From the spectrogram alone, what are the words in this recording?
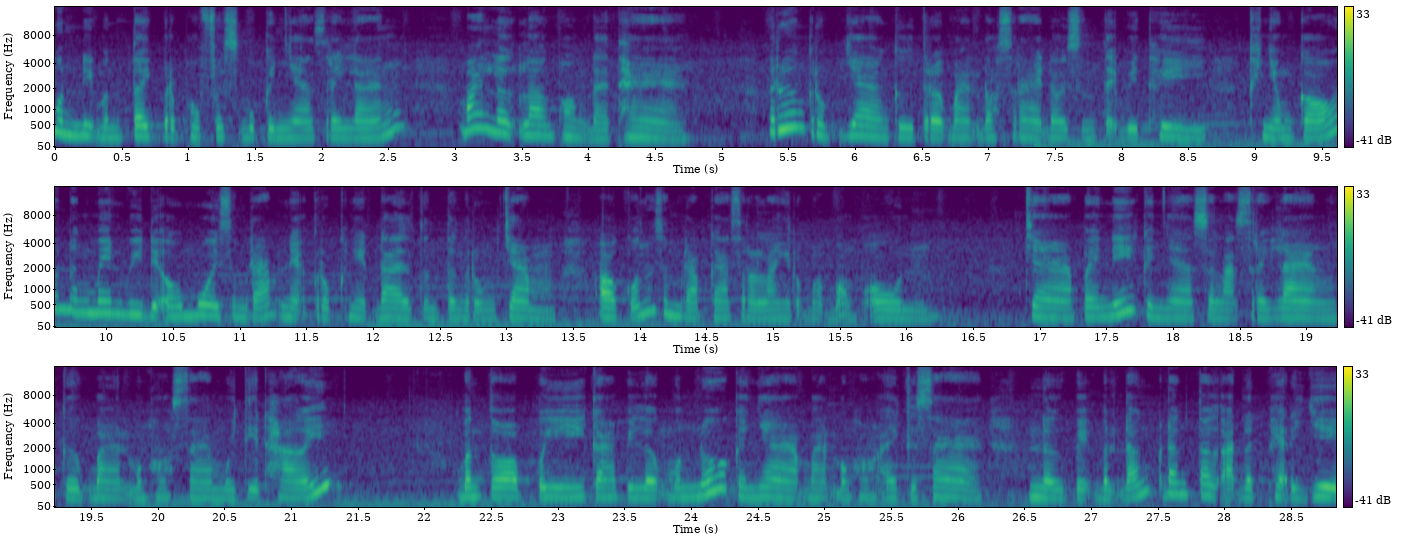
មុននេះបន្តិចប្រភព Facebook កញ្ញាស្រីឡាងបានលើកឡើងផងដែរថារឿងគ្រប់យ៉ាងគឺត្រូវបានដោះស្រាយដោយសន្តិវិធីខ្ញុំក៏នឹងមានវីដេអូមួយសម្រាប់អ្នកគ្រប់គ្នាដែលទន្ទឹងរង់ចាំអរគុណសម្រាប់ការស្រឡាញ់របស់បងប្អូនចាពេលនេះកញ្ញាសាឡាស្រីឡាង គឺបានបង្ហោះសារមួយទៀតហើយ បន្ទាប់ពីការពីលើកមុននោះកញ្ញាបានបង្ហោះឯកសារនៅពេលបណ្ដឹងប្តឹងទៅអតីតភរិយា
